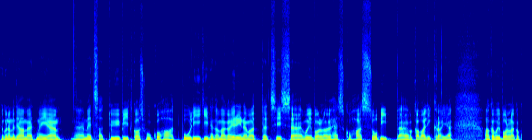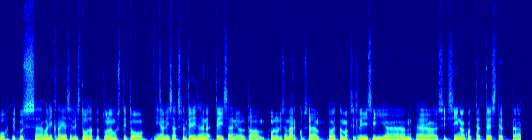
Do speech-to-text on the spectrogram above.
ja kuna me teame, et meie metsatüübid, kasvukohad, puuliigid, need on väga erinevad, et siis võib-olla ühes kohas sobib ka valikraie aga võib olla ka kohti, kus äh, valikraie sellist oodatud tulemust ei too. ja lisaks veel teise, teise nii-öelda olulise märkuse, toetamaks siis Liisi äh, äh, siis hinnangut, et tõesti, et äh,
